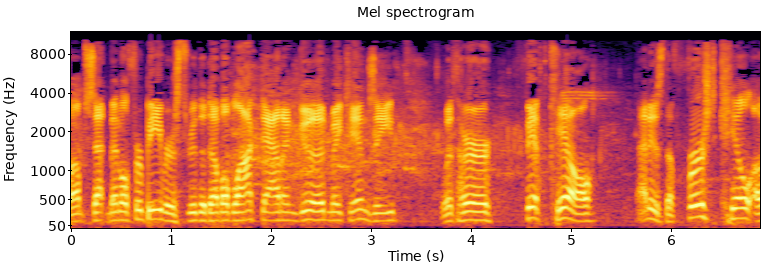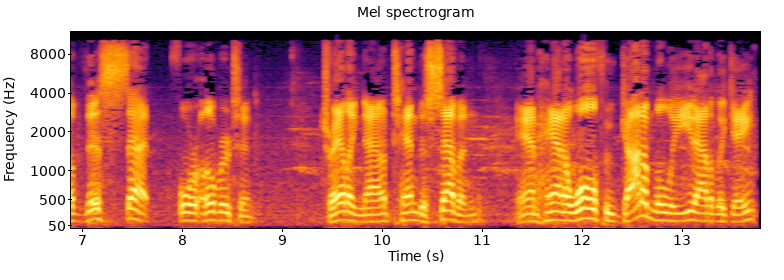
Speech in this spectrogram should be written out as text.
Bump set middle for Beavers. Through the double block down and good. McKenzie with her fifth kill. That is the first kill of this set for Overton. Trailing now 10 to 7. And Hannah Wolf, who got him the lead out of the gate,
